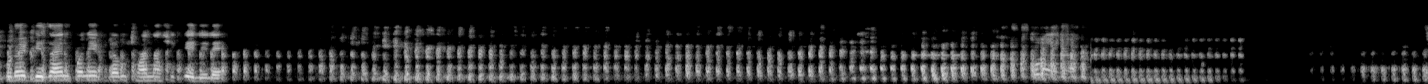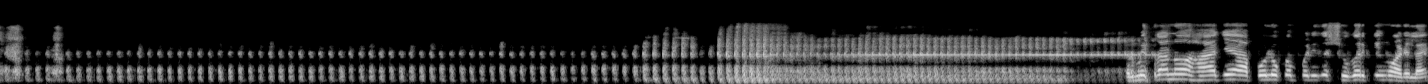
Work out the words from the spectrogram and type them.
पुढे डिझाईन पण एकदम छान अशी केलेली आहे. मित्रांनो हा जे अपोलो कंपनीचं शुगर किंग मॉडेल आहे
